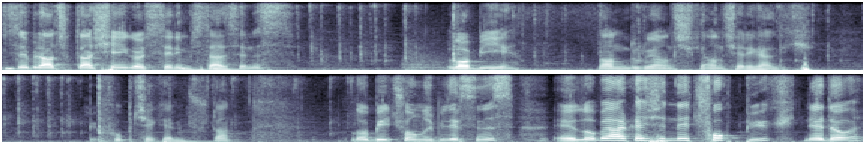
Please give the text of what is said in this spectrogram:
Size birazcık daha şey göstereyim isterseniz. Lobby'yi. Lan dur yanlış yanlış yere geldik. Bir hoop çekelim şuradan. Lobby'yi çoğunuz bilirsiniz. E, lobby arkadaşlar ne çok büyük ne de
